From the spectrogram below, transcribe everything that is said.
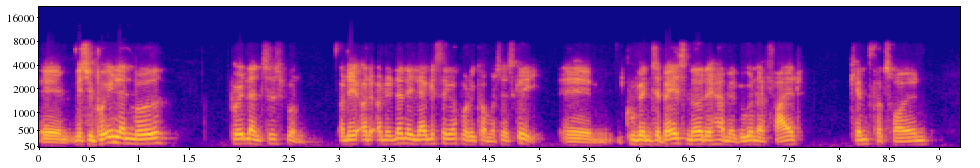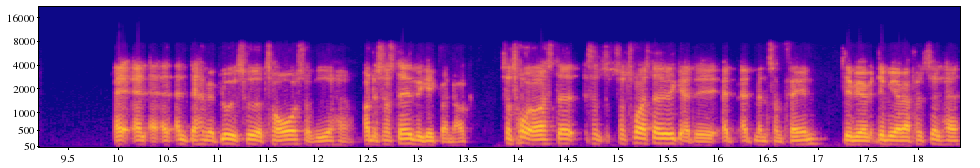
Øh, hvis vi på en eller anden måde, på et eller andet tidspunkt, og det, og det, og det er den del, jeg ikke er sikker på, at det kommer til at ske, øh, kunne vende tilbage til noget af det her med at begynde at fight, kæmpe for trøjen, alt, alt, alt, alt det her med blod, sved og tårer og så videre her, og det så stadigvæk ikke var nok, så tror jeg også stadig, så, så tror jeg stadigvæk, at, øh, at, at man som fan, det vil, det vil jeg i hvert fald selv have,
